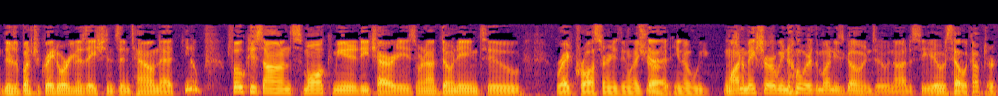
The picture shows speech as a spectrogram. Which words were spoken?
there's a bunch of great organizations in town that, you know, focus on small community charities. We're not donating to Red Cross or anything like Sure. that. You know, we want to make sure we know where the money's going to, not a CEO's helicopter.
